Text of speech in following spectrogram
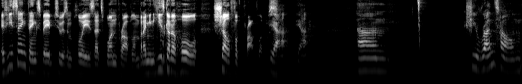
If he's saying thanks, babe, to his employees, that's one problem. But I mean, he's got a whole shelf of problems. Yeah, yeah. Um, she runs home,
